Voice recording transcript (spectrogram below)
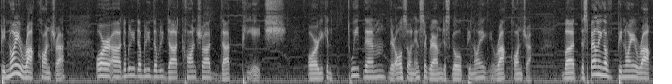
Pinoy Rock Kontra or uh, www.contra.ph. Or you can tweet them. They're also on Instagram. Just go Pinoy Rock Kontra. But the spelling of Pinoy Rock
